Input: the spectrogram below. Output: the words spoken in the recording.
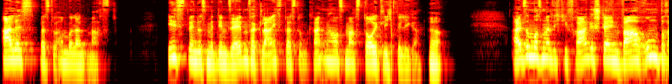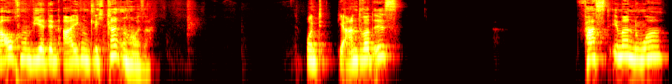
alles, was du ambulant machst, ist, wenn du es mit demselben vergleichst, was du im Krankenhaus machst, deutlich billiger. Ja. Also muss man sich die Frage stellen, warum brauchen wir denn eigentlich Krankenhäuser? Und die Antwort ist fast immer nur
